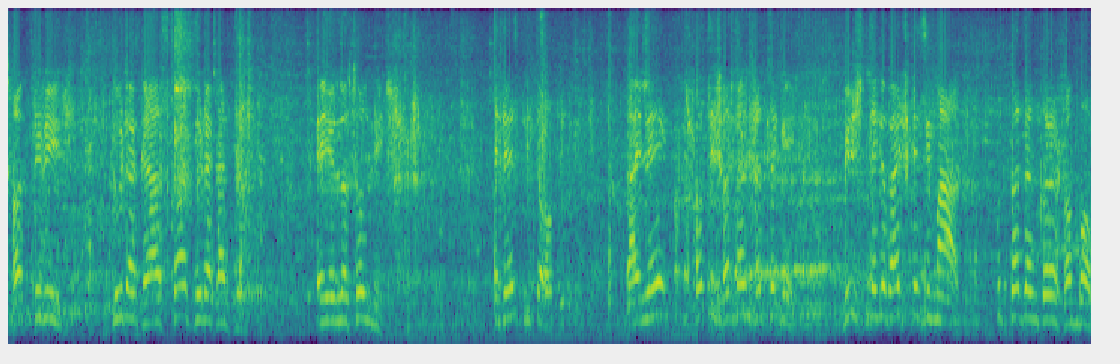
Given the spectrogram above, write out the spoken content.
ছত্রিশ, দুইটা গ্রাস কাঠ দুইটা কাঁচা এই হলো চল্লিশ। এদের দিতে হবে তাইলে প্রতি শতাংশ থেকে বিশ থেকে বাইশ কেজি মাছ উৎপাদন করা সম্ভব।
